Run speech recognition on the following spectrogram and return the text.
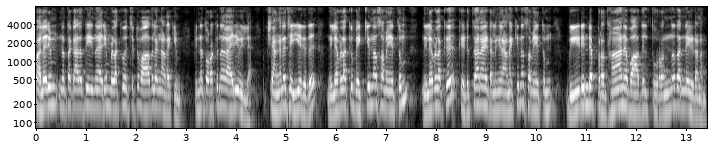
പലരും ഇന്നത്തെ കാലത്ത് ചെയ്യുന്ന കാര്യം വിളക്ക് വെച്ചിട്ട് വാതിലങ്ങ് അടയ്ക്കും. പിന്നെ തുറക്കുന്ന കാര്യമില്ല. പക്ഷെ അങ്ങനെ ചെയ്യരുത്. നിലവിളക്ക് വെക്കുന്ന സമയത്തും നിലവിളക്ക് കെടുത്താനായിട്ട് അല്ലെങ്കിൽ അണയ്ക്കുന്ന സമയത്തും വീടിന്റെ പ്രധാന വാതിൽ തുറന്ന് തന്നെ ഇടണം.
